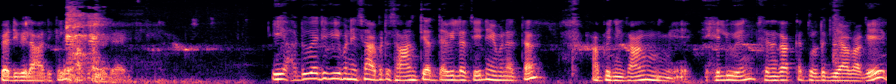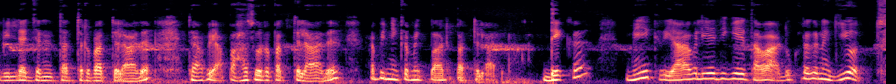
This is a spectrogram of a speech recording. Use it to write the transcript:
වැඩි වෙලාද කියලා අපිට දැනෙනවා. ඒ අඩු වැඩි වීම නිසා අපිට සාන්තියක් දැවිලා තියෙන. එහෙම නැත්නම් අපි නිකන් මේ හෙළුවෙන් සෙනගක් ඇතුළට ගියා වගේ විල්ලජ්ජනිත තත්ත්වයටපත් වෙලාද? දැන් අපි අපහසුවටපත් වෙලාද? අපි නිකමෙක් බාටපත් වෙලාද? දෙක මේ ක්‍රියාවලිය දිගේ තව අඩු කරගෙන ගියොත්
